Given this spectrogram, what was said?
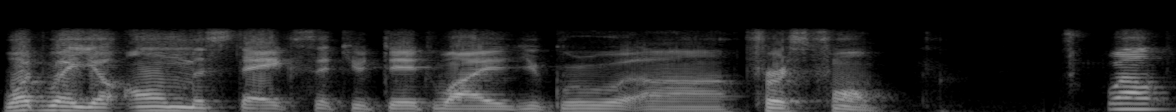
what were your own mistakes that you did while you grew uh, 1st Phorm? Well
